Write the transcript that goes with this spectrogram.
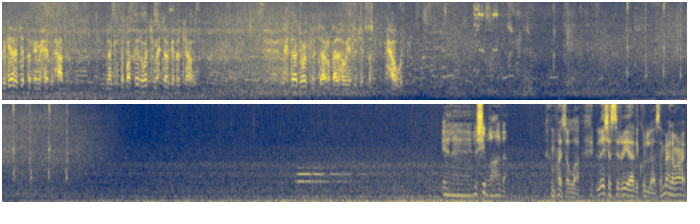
لقينا جثة في محيط الحادث لكن تفاصيل الوجه محترقة بالكامل نحتاج وقت للتعرف على هوية الجثة. حول. يا ليل إيش يبغى هذا؟ ما شاء الله. ليش السرية هذه كلها؟ سمعنا معك.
